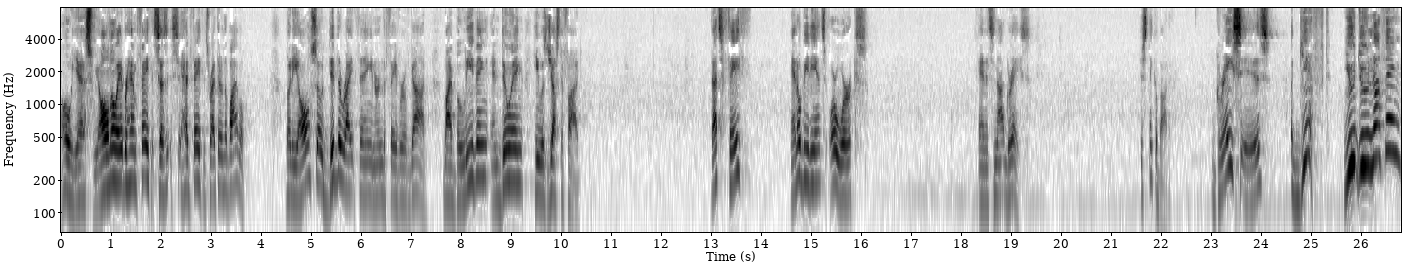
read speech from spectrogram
Oh, yes, we all know Abraham faith. It says it had faith. It's right there in the Bible. But he also did the right thing and earned the favor of God. By believing and doing, he was justified. That's faith and obedience or works, and it's not grace. Just think about it. Grace is a gift. You do nothing.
